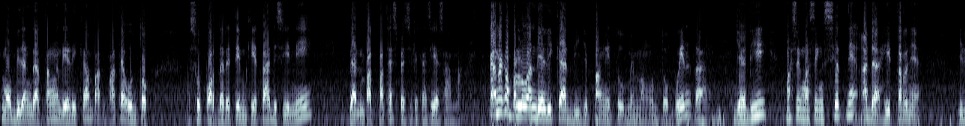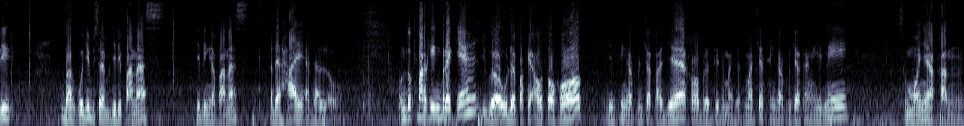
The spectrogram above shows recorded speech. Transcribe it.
mobil yang datang di Elika 4 empatnya untuk support dari tim kita di sini dan 4 empatnya spesifikasinya sama. Karena keperluan Delica di Jepang itu memang untuk winter jadi masing-masing seatnya ada heaternya. Jadi bangkunya bisa menjadi panas jadi nggak panas ada high ada low untuk parking brake-nya juga udah pakai auto hold, jadi tinggal pencet aja. Kalau berhenti di macet-macet, tinggal pencet yang ini. Semuanya akan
